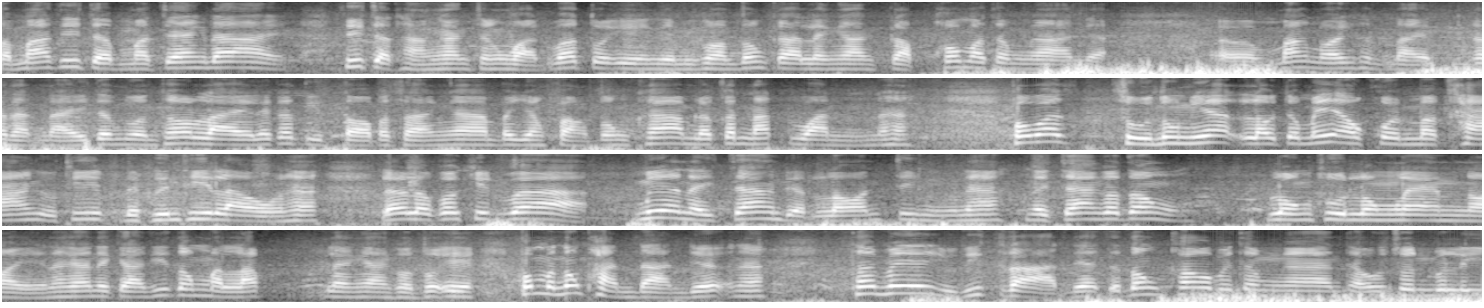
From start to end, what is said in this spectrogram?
สามารถที่จะมาแจ้งได้ ที่จัดหางานจังหวัดว่าตัวเองเนี่ยมีความต้องการแรงงานกลับเข้ามาทำงานเนี่ยมากน้อยขนาดไหนขนาดไหนจำนวนเท่าไรแล้วก็ติดต่อประสานงานไปยังฝั่งตรงข้ามแล้วก็นัดวันนะเพราะว่าศูนย์ตรงนี้เราจะไม่เอาคนมาค้างอยู่ที่ในพื้นที่เรานะฮะแล้วเราก็คิดว่าเมื่อนายจ้างเดือดร้อนจริงนะฮะนายจ้างก็ต้องลงทุนลงแรงหน่อยนะคะในการที่ต้องมารับ แรงงานของตัวเอง เพราะมันต้องผ่านด่านเยอะนะ ถ้าไม่ได้อยู่ที่ตราดเนี่ยจะต้องเข้าไปทำงานแถวชนบุรี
